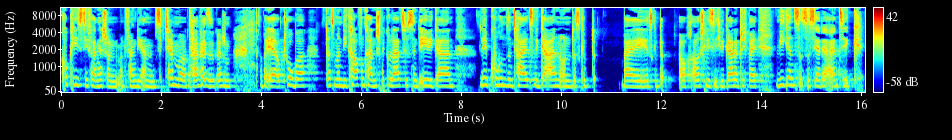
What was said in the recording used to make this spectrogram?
Cookies, die fangen ja schon, man fangen die an im September, teilweise sogar schon, aber eher Oktober, dass man die kaufen kann. Spekulatius sind eh vegan, Lebkuchen sind teils vegan und es gibt bei, es gibt auch ausschließlich vegan. Natürlich bei Vegans, ist ja der einzig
